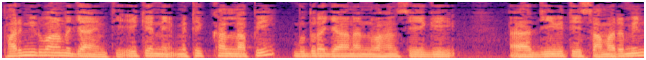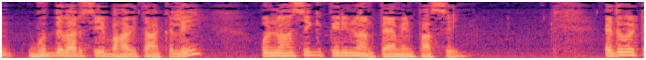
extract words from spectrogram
පරිනිර්වාණ ජයන්ති. ඒ කියන්නේ මෙතෙක් කල් අපි බුදුරජාණන් වහන්සේගේ ජීවිතේ සමරමින් බුද්ධ වර්ෂයේ භාවිතා කළේ උන්වහන්සේගේ පිරිනිවන් පෑමෙන් පස්සේ. එතකොට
